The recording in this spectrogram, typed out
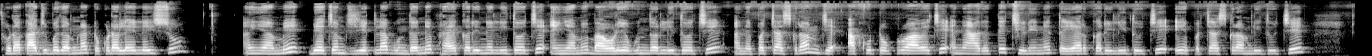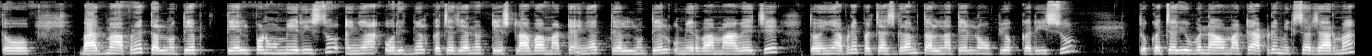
થોડા કાજુ બદામના ટુકડા લઈ લઈશું. અહીંયા મેં બે ચમચી જેટલા ગુંદરને ફ્રાય કરીને લીધો છે. અહીંયા મેં બાવળીયો ગુંદર લીધો છે અને પચાસ ગ્રામ જે આખું ટોપરું આવે છે એને આ રીતે છીણીને તૈયાર કરી લીધું છે. એ પચાસ ગ્રામ લીધું છે. તો બાદમાં આપણે તલનું તે તેલ પણ ઉમેરીશું. અહીંયા ઓરિજિનલ કચરિયાનો ટેસ્ટ લાવવા માટે અહીંયા તેલનું તેલ ઉમેરવામાં આવે છે. તો અહીંયા આપણે પચાસ ગ્રામ તલના તેલનો ઉપયોગ કરીશું. તો કચરિયું બનાવવા માટે આપણે મિક્સર જારમાં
